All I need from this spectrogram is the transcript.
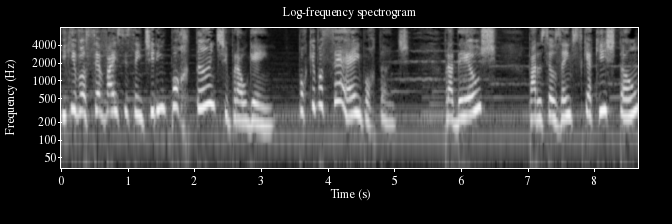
e que você vai se sentir importante para alguém, porque você é importante para Deus, para os seus entes que aqui estão.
